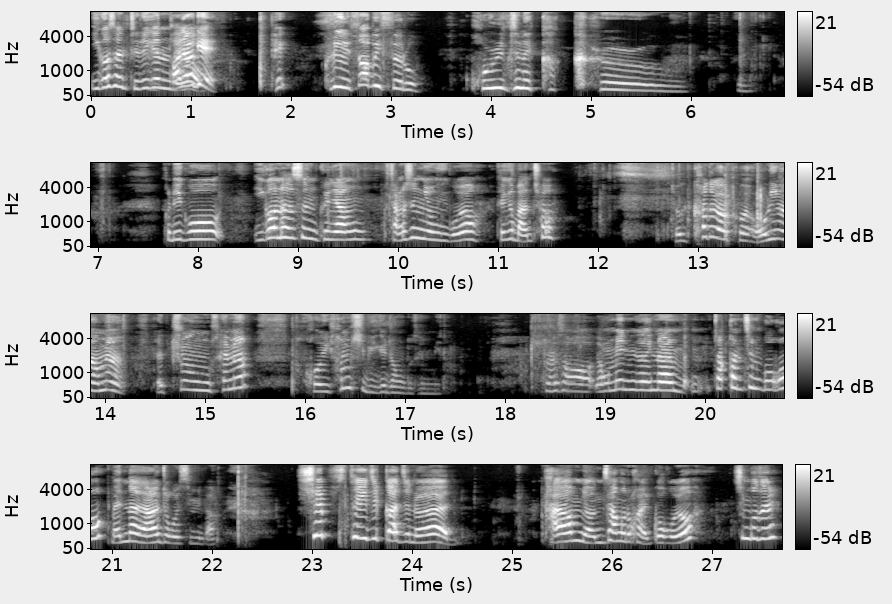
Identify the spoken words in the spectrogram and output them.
이것을 드리겠는데요. 만약에 100 그리고 서비스로 골드네 카크. 그리고 이거는 그냥 장식용이고요. 되게 많죠? 저기 카드가 거의 어린하면 대충 세면 거의 32개 정도 됩니다. 그래서 영민이는 맨- 착한 친구고 맨날 나눠주고 있습니다. 10 스테이지까지는 다음 영상으로 갈 거고요. 친구들,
